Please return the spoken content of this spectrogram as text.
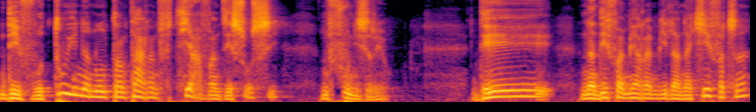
Dia voatohina noho ny tantaran'ny fitiavan'i Jesosy ny fon'izy ireo. dia nandefa miaramila anankiefatra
